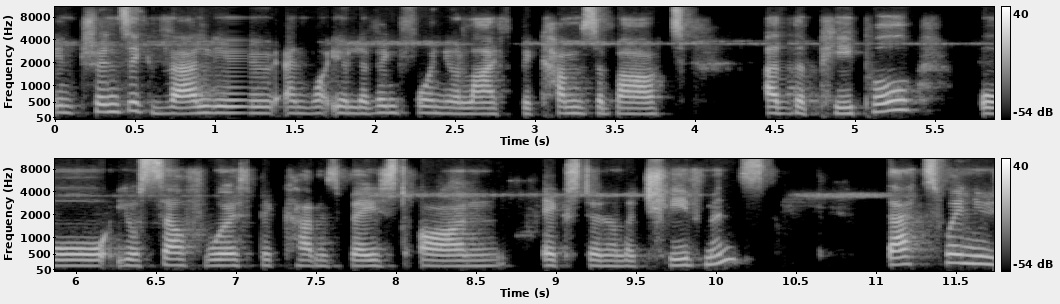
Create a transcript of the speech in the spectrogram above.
intrinsic value and what you're living for in your life becomes about other people or your self-worth becomes based on external achievements that's when you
